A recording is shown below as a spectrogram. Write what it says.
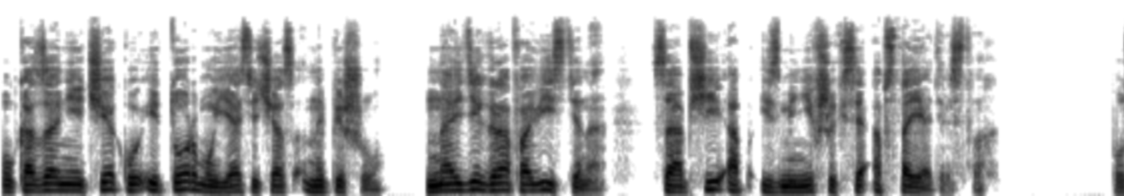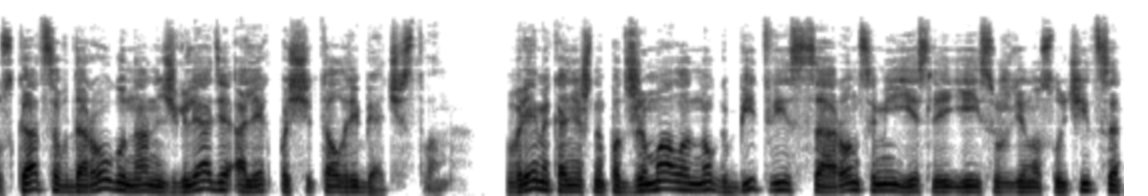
Указание Чеку и Торму я сейчас напишу. Найди графа Вистина. Сообщи об изменившихся обстоятельствах. Пускаться в дорогу на ночь глядя Олег посчитал ребячеством. Время, конечно, поджимало, но к битве с сааронцами, если ей суждено случиться,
